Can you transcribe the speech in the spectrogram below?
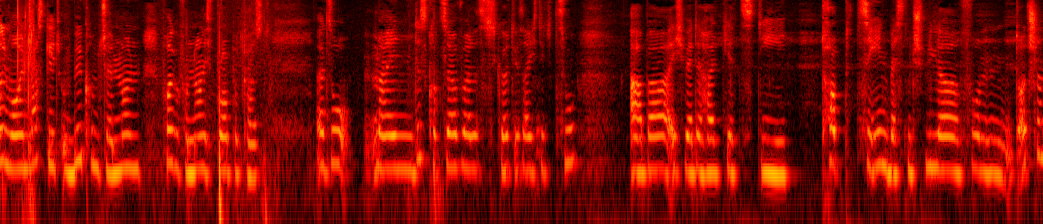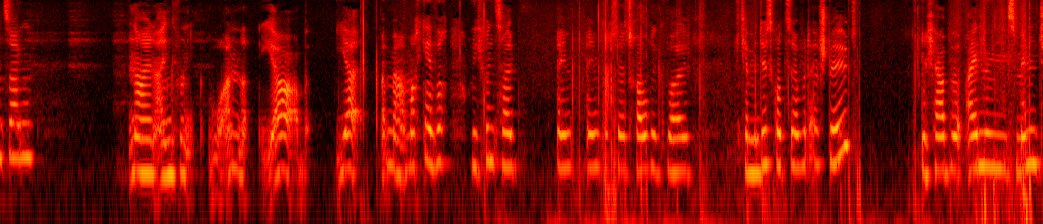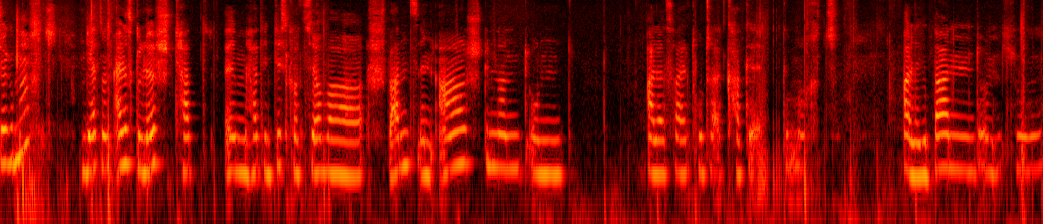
Moin Moin, was geht und willkommen zu einer neuen Folge von Nani's Brawl Podcast. Also, mein Discord-Server, das gehört jetzt eigentlich nicht dazu, aber ich werde halt jetzt die Top 10 besten Spieler von Deutschland sagen. Nein, eigentlich von woanders. Ja, aber ja, mach ich einfach. Und ich finde es halt ein, einfach sehr traurig, weil ich habe meinen Discord-Server erstellt. Ich habe einen Manager gemacht und der hat dann alles gelöscht, hat ähm, hat den Discord-Server Schwanz in Arsch genannt und alles halt total kacke gemacht. Alle gebannt und so.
